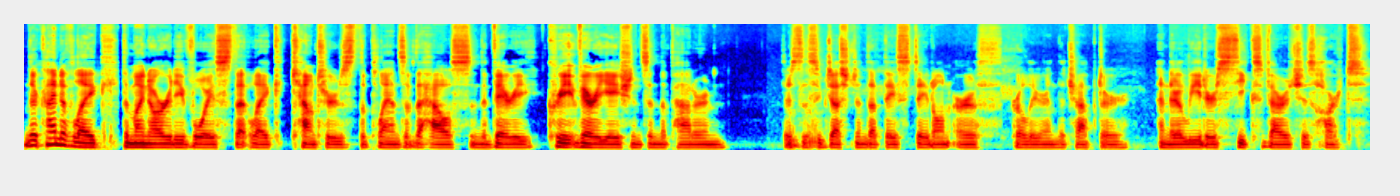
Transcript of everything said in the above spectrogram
They're kind of like the minority voice that like counters the plans of the house and the very create variations in the pattern. There's the Mhm. suggestion that they stayed on Earth earlier in the chapter, and their leader seeks Varich's heart,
